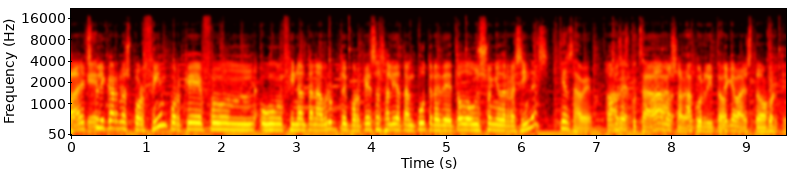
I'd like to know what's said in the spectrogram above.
¿Va a explicarnos por fin por qué fue un, un final tan abrupto y por qué esa salida tan cutre de todo un sueño de resines? ¿Quién sabe? Vamos a, ver, escuchar vamos a, ver. Currito. ¿De qué va esto? Corte,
